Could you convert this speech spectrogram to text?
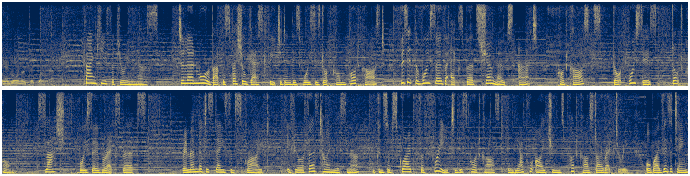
And rolling on take one, Pat. Thank you for joining us. To learn more about the special guest featured in this Voices.com podcast, visit the VoiceOver Experts show notes at podcasts.voices.com slash voiceover experts. Remember to stay subscribed. If you're a first time listener, you can subscribe for free to this podcast in the Apple iTunes podcast directory or by visiting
